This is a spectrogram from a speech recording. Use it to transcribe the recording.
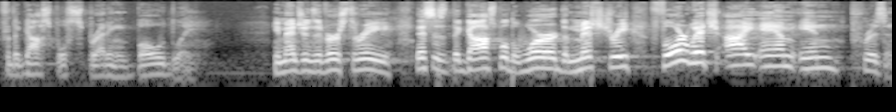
for the gospel spreading boldly. He mentions in verse 3 this is the gospel, the word, the mystery for which I am in prison.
